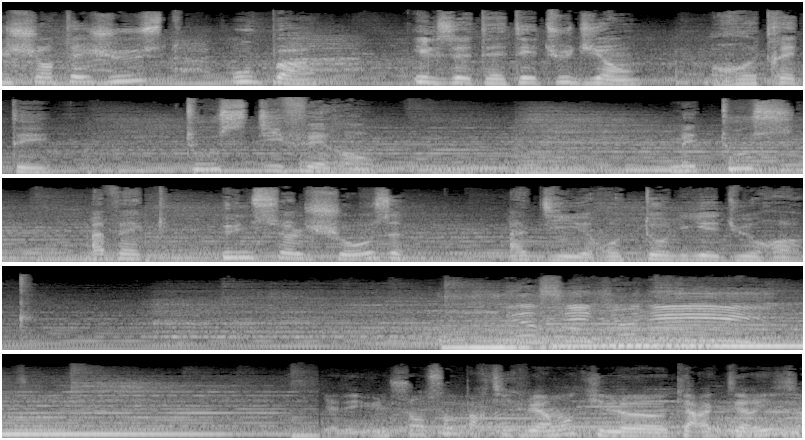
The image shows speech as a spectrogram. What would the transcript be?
Ils chantaient juste ou pas. Ils étaient étudiants, retraités, tous différents. Mais tous avec une seule chose à dire au taulier du rock. Merci Johnny Il y a une chanson particulièrement qui le caractérise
